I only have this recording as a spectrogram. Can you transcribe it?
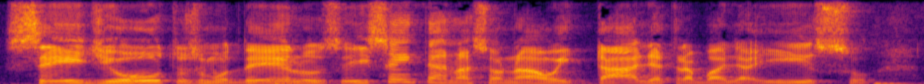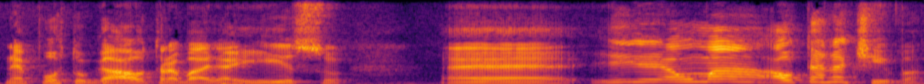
sei de outros modelos, isso é internacional, a Itália trabalha isso, né, Portugal trabalha isso, é, e é uma alternativa.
